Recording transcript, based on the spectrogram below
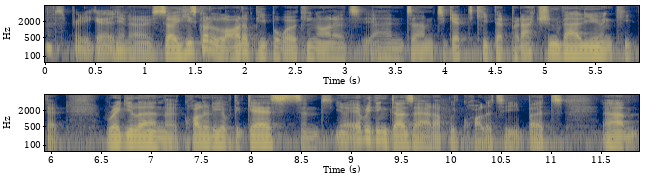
That's pretty good. you know so he's got a lot of people working on it and um, to get to keep that production value and keep that regular and the quality of the guests and you know everything does add up with quality but um,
